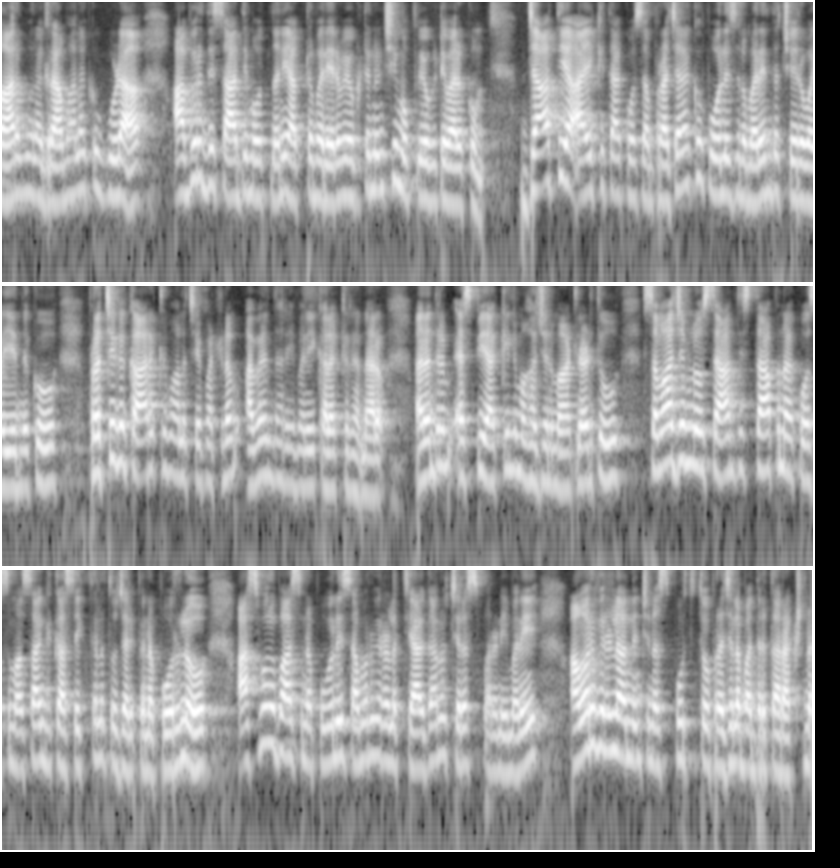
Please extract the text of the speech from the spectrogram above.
మారుమూల గ్రామాలకు కూడా అభివృద్ధి సాధ్యమవుతుందని అక్టోబర్ ఇరవై ఒకటి నుంచి ముప్పై ఒకటి వరకు జాతీయ ఐక్యత కోసం ప్రజలకు పోలీసులు మరింత చేరువయ్యేందుకు ప్రత్యేక కార్యక్రమాలు చేపట్టడం అభినందనీయమని కలెక్టర్ అన్నారు. అనంతరం ఎస్పీ అఖిల్ మహాజన్ మాట్లాడుతూ సమాజంలో శాంతి స్థాపన కోసం అసాంఘిక శక్తులతో జరిపిన పోరులో అశ్వులు బాసిన పోలీస్ అమరవీరుల త్యాగాలు చిరస్మరణీయమని అమరవీరులు అందించిన స్ఫూర్తితో ప్రజల భద్రత రక్షణ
